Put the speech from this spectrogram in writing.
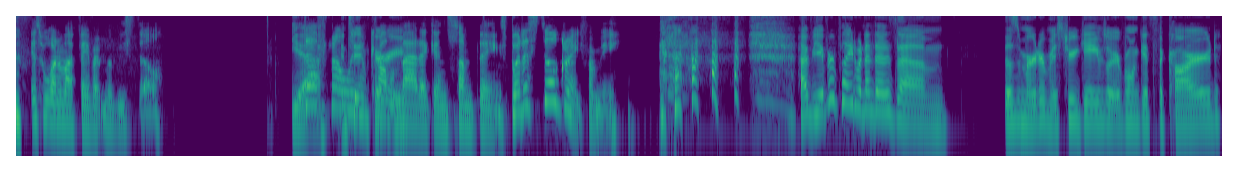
It's one of my favorite movies still. yeah Definitely problematic in some things, but it's still great for me. have you ever played one of those um those murder mystery games where everyone gets the card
